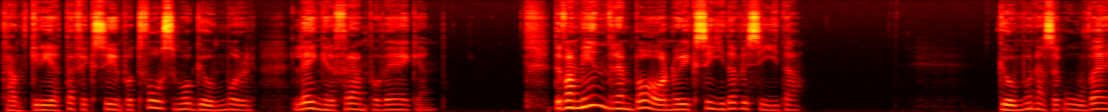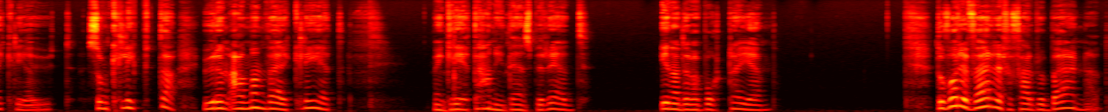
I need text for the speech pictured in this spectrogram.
Tant Greta fick syn på två små gummor längre fram på vägen. Det var mindre än barn och gick sida vid sida. Gummorna såg overkliga ut, som klippta ur en annan verklighet. Men Greta hann inte ens bli rädd innan de var borta igen. Då var det värre för farbror Bernhard.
